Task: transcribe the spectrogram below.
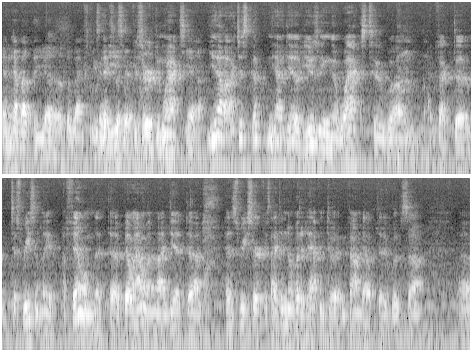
And how about the, uh, the wax Red easel preserved in wax. Yeah. Yeah, I just got the idea of using uh, wax to, um, in fact, uh, just recently, a film that uh, Bill Allan and I did uh, has resurfaced. I didn't know what had happened to it and found out that it was uh, uh,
